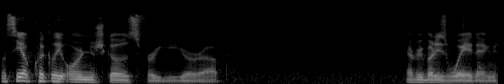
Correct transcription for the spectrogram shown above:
Let's see how quickly orange goes for Europe. Everybody's waiting.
